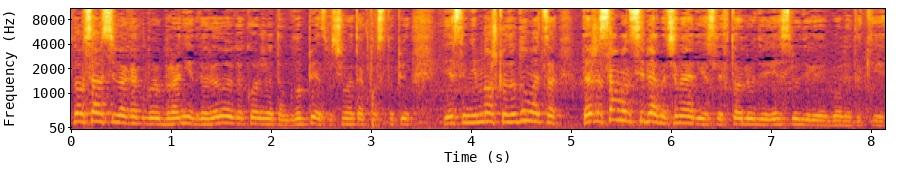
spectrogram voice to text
потом сам себя как бы бронит, говорит, ой, какой же я там глупец, почему я так поступил. Если немножко задуматься, даже сам он себя начинает, если кто люди, есть люди более такие,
